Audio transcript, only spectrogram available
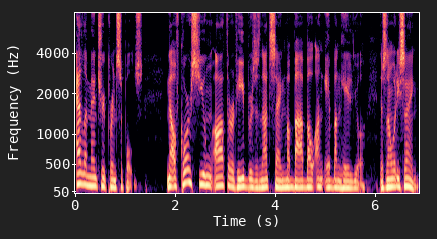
elementary principles. Now, of course, yung author of Hebrews is not saying mababaw ang ebanghelyo. That's not what he's saying.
